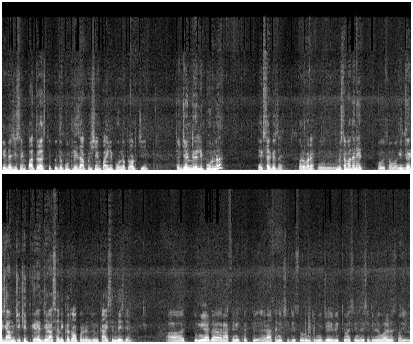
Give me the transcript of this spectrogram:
शेंड्याची शेंग पातळ असते. पण जर कुठलीच आपण शेंग पाहिली पूर्ण प्लॉटची तर जनरली पूर्ण एकसारखंच आहे. बरोबर आहे? हो तुम्ही समाधान आहेत? हो इतर जे आमचे शेतकरी आहेत जे रासायनिक खत वापरतात तुम्ही काय संदेश द्याल? तुम्ही आता रासायनिक खत रासायनिक शेती सोडून तुम्ही जैविक किंवा सेंद्रिय शेतीकडे वळलंच पाहिजे.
